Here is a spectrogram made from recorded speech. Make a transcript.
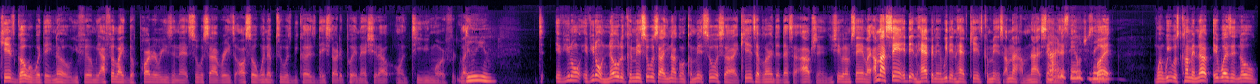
kids go with what they know, you feel me? I feel like the part of the reason that suicide rates also went up too is because they started putting that shit out on TV more for like Do you? if you don't if you don't know to commit suicide, you're not going to commit suicide. Kids have learned that that's an option. You see what I'm saying? Like I'm not saying it didn't happen and we didn't have kids committing. I'm not I'm not saying I that. understand what you're saying. But when we was coming up, it wasn't no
